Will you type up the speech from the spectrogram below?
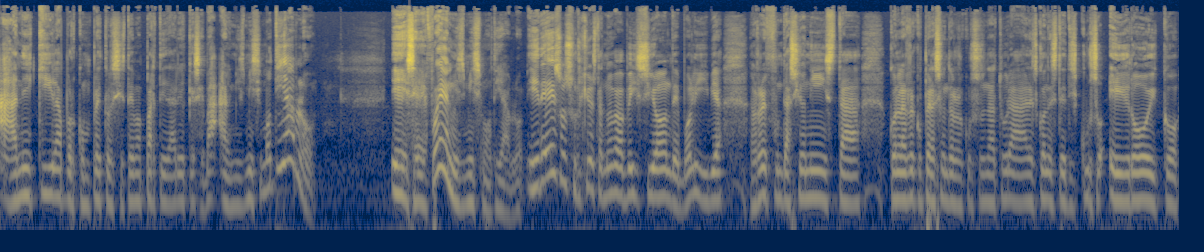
aniquila por completo el sistema partidario que se va al mismísimo diablo. Y se fue el mismísimo diablo. Y de eso surgió esta nueva visión de Bolivia, refundacionista, con la recuperación de los recursos naturales, con este discurso heroico.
